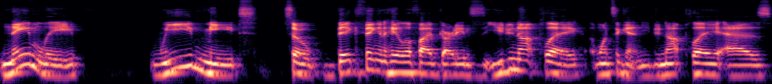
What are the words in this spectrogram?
Namely, we meet. So, big thing in Halo 5 Guardians is that you do not play, once again, you do not play as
